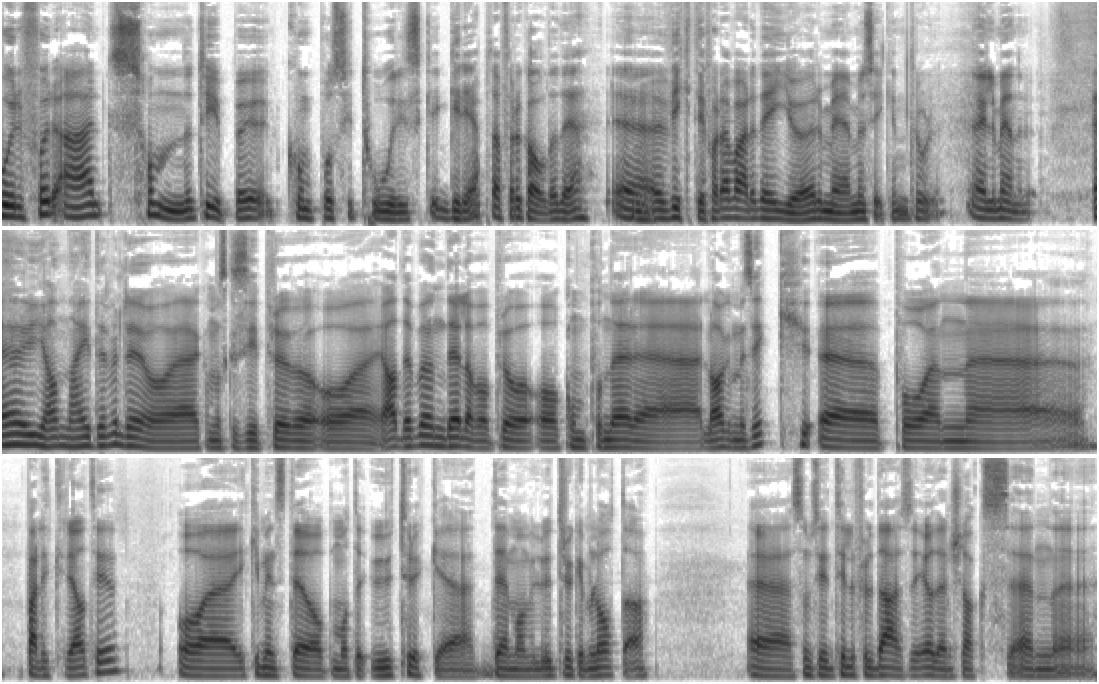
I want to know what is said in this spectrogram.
hvorfor er sånne type kompositoriske grep, da, for å kalle det det, eh, viktig for deg? Hva er det det gjør med musikken, tror du? Eller mener du? Eh, ja, nei, det er vel det å eh, hva man skal si, prøve å Ja, det er bare en del av å prøve å komponere, lage musikk eh, på en eh, Være litt kreativ. Og eh, ikke minst det å på en måte uttrykke det man vil uttrykke med låta. Eh, som i tilfellet der så er jo det en slags en, eh,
